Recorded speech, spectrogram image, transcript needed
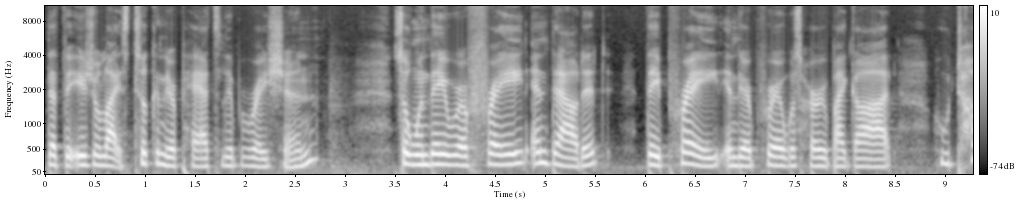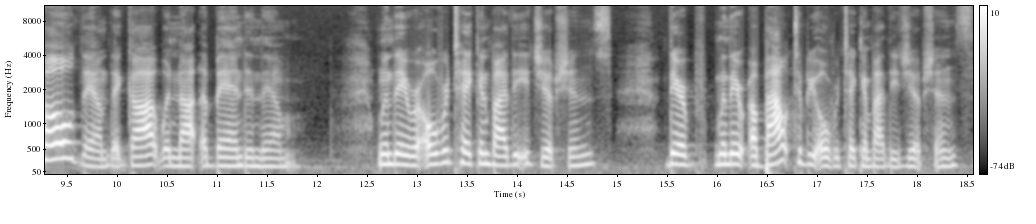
that the Israelites took in their path to liberation. So when they were afraid and doubted, they prayed, and their prayer was heard by God, who told them that God would not abandon them. When they were overtaken by the Egyptians, their, when they were about to be overtaken by the Egyptians,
